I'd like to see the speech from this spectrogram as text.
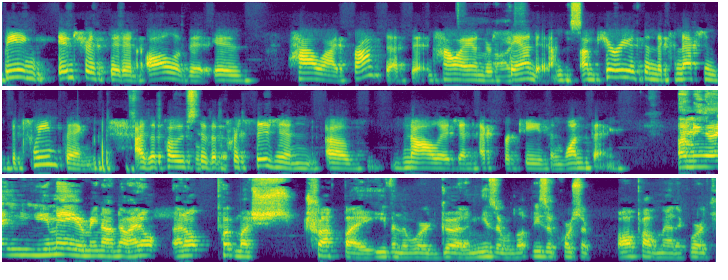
being interested in all of it is how I process it and how I understand it. I'm, I'm curious in the connections between things as opposed to the precision of knowledge and expertise in one thing. I mean, you may or may not know. I don't. I don't put much truck by even the word good. I mean, these are these, of course, are all problematic words.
